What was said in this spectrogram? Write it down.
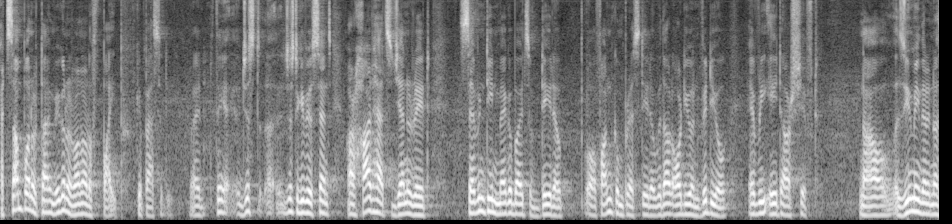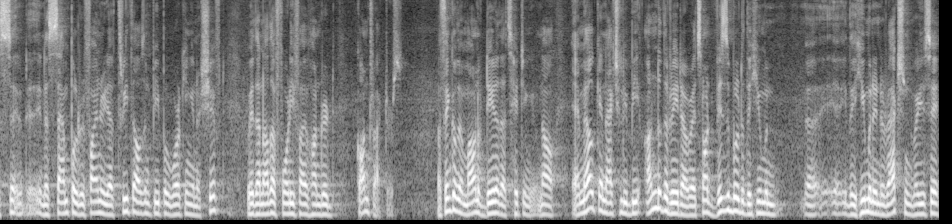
at some point of time, we're going to run out of pipe capacity right? Just, uh, just to give you a sense, our hard hats generate 17 megabytes of data, of uncompressed data without audio and video every eight hour shift. Now, assuming that in a, in a sample refinery, you have 3,000 people working in a shift with another 4,500 contractors. Now, think of the amount of data that's hitting you. Now, ML can actually be under the radar where it's not visible to the human, uh, the human interaction where you say,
